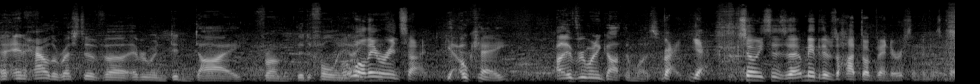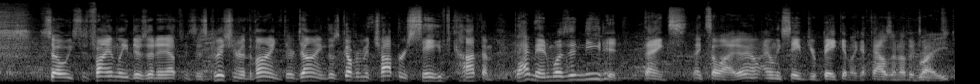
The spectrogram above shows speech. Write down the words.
And, and how the rest of uh, everyone didn't die from the defoliant. Well, they were inside. Yeah, okay. Everyone in Gotham was. Right, yeah. So he says, uh, maybe there was a hot dog vendor or something. So he says, finally, there's an announcement that says, Commissioner, the Vines, they're dying. Those government choppers saved Gotham. Batman wasn't needed. Thanks. Thanks a lot. I I only saved your bacon like a thousand other times. Right.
